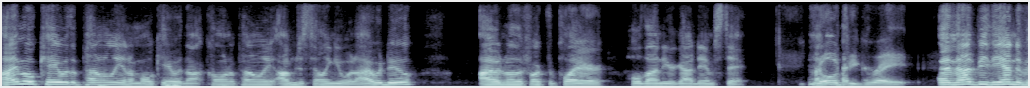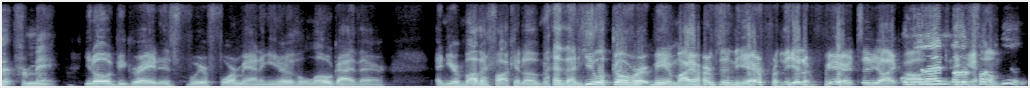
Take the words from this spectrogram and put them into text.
I'm okay with a penalty, and I'm okay with not calling a penalty. I'm just telling you what I would do. I would motherfuck the player. Hold on to your goddamn stick, you know it'd be great? and that'd be the end of it for me. You know what would be great is if we were four manning and you're the low guy there and you're motherfucking him, and then you look over at me and my arms in the air for the interference, and you're like, Well, oh, then I'd motherfuck you.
